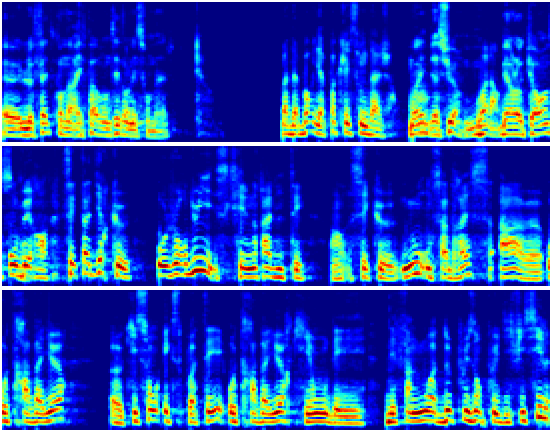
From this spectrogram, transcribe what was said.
le fait qu'on n'arrive pas à monter dans les sondages? Bah D'abord, il n'y a pas que les sondages. Oui, hein. bien sûr. Voilà. Mais en l'occurrence. On verra. C'est-à-dire que aujourd'hui, ce qui est une réalité, hein, c'est que nous, on s'adresse aux travailleurs qui sont exploités, aux travailleurs qui ont des, fins de mois de plus en plus difficiles.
